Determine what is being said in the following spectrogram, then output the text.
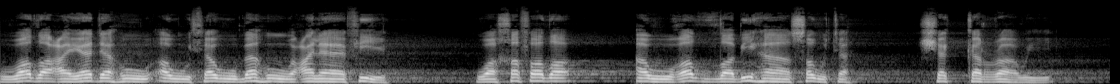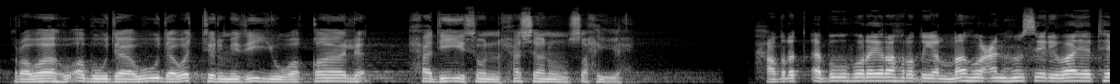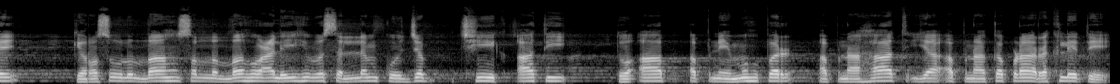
وضع يده أو ثوبه على فيه وخفض أو غض بها صوته، شك الراوي. رواه أبو داود والترمذي وقال حديث حسن صحيح. حضرت ابو حریرہ رضی اللہ عنہ سے روایت ہے کہ رسول اللہ صلی اللہ علیہ وسلم کو جب چھینک آتی تو آپ اپنے منہ پر اپنا ہاتھ یا اپنا کپڑا رکھ لیتے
